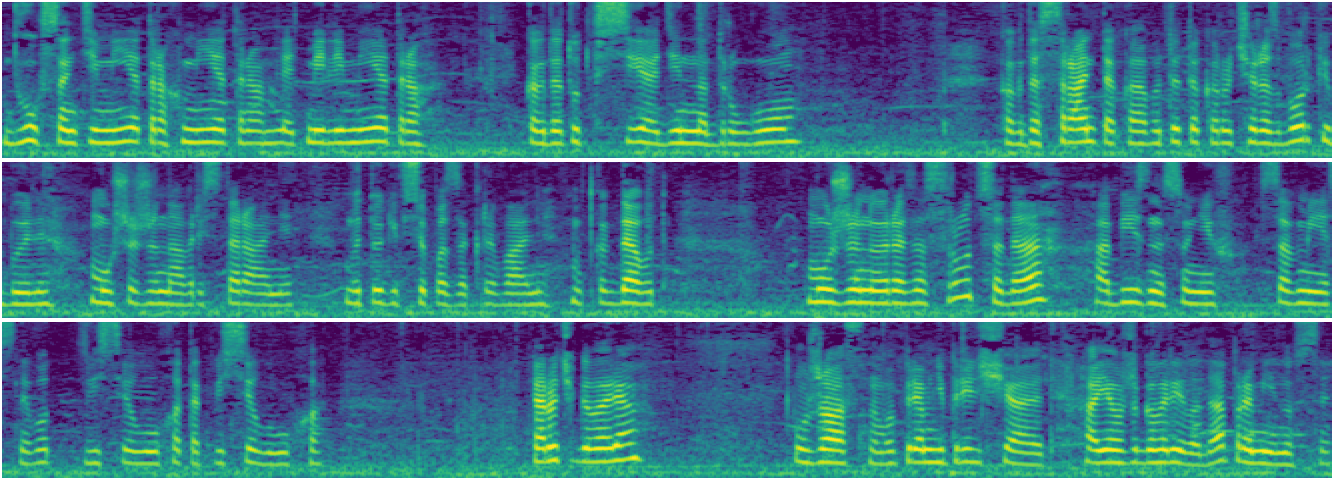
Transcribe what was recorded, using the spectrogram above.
двух сантиметрах, метрах, блядь, миллиметрах, когда тут все один на другом, когда срань такая, вот это, короче, разборки были, муж и жена в ресторане, в итоге все позакрывали. Вот когда вот муж с женой разосрутся, да, а бизнес у них совместный, вот веселуха, так веселуха. Короче говоря, ужасно, вот прям не прельщает. А я уже говорила, да, про минусы.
